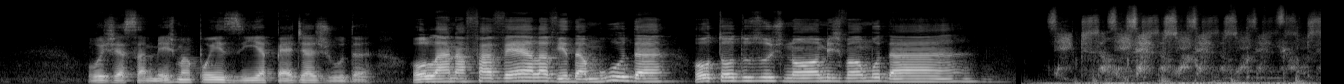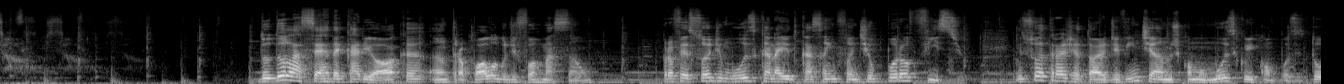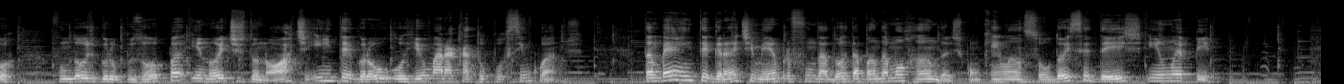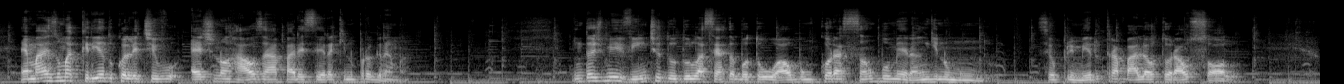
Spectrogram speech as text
Hoje essa mesma poesia pede ajuda. Ou lá na favela a vida muda, ou todos os nomes vão mudar. Dudu Lacerda é carioca, antropólogo de formação, professor de música na educação infantil por ofício. Em sua trajetória de 20 anos como músico e compositor, fundou os grupos Opa e Noites do Norte e integrou o Rio Maracatu por 5 anos. Também é integrante e membro fundador da banda Morrandas, com quem lançou dois CDs e um EP. É mais uma cria do coletivo Ethno House a aparecer aqui no programa. Em 2020, Dudu Lacerda botou o álbum Coração Boomerang no mundo, seu primeiro trabalho autoral solo.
